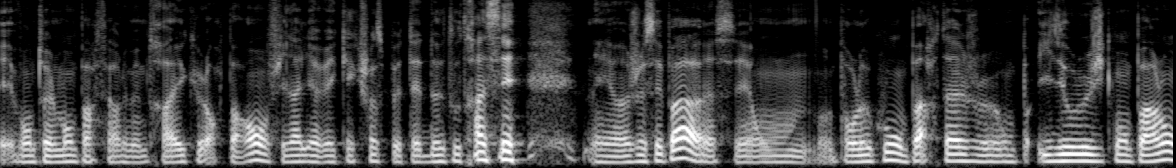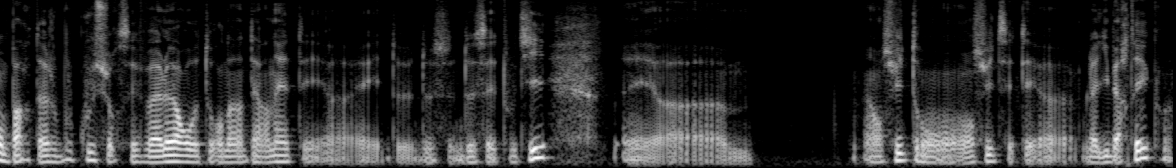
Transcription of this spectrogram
éventuellement par faire le même travail que leurs parents, au final, il y avait quelque chose peut-être de tout tracé. Mais euh, je sais pas, pour le coup, on partage, idéologiquement parlant, on partage beaucoup sur ces valeurs autour d'Internet et, de, cet outil. Et, ensuite, ensuite c'était la liberté, quoi.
